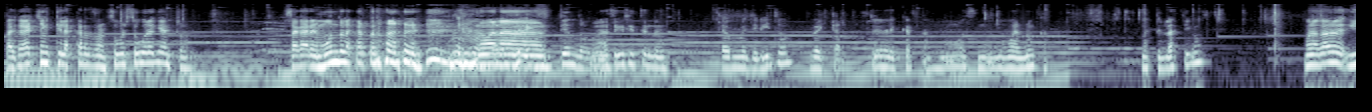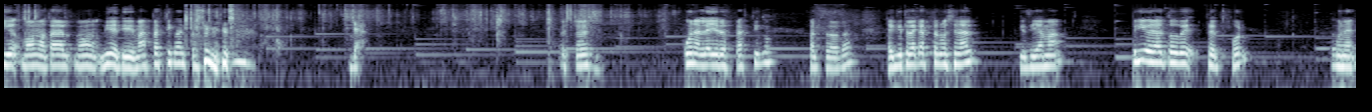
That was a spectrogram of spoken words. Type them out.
Para que cachen que las cartas están súper seguras aquí adentro. Sacar el mundo, las cartas no van a, no van a, existiendo, van a seguir existiendo. Es un meteorito, pero hay cartas. Sí, las cartas, no, no, no mueren nunca. Este plástico. Bueno, cabrón, y vamos a matar. Vamos, dile, tiene más plástico adentro. ya. Esto es una ley de los plásticos. Falta la otra. Aquí está la carta promocional que se llama Priorato de Thetford. Una-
